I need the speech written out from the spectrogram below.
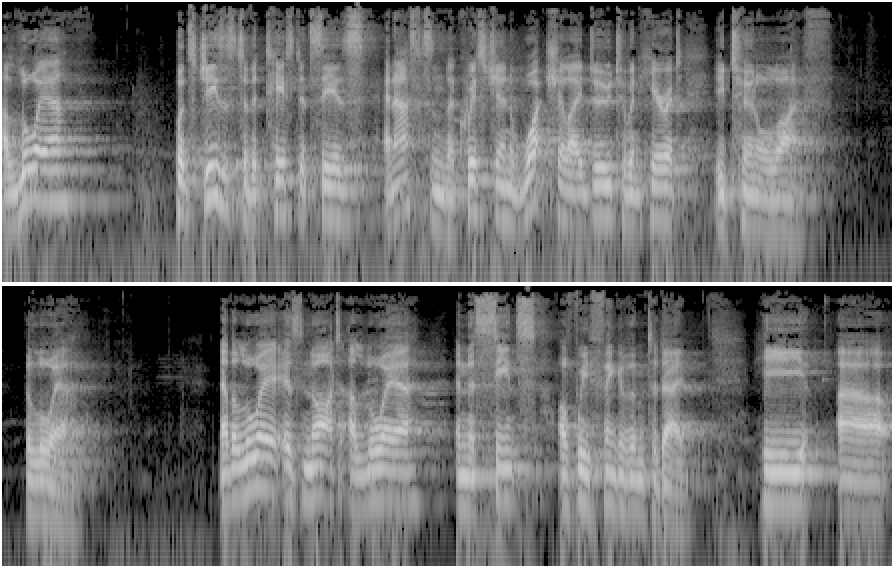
A lawyer puts Jesus to the test, it says, and asks him the question, What shall I do to inherit eternal life? The lawyer. Now, the lawyer is not a lawyer in the sense of we think of them today. He uh,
